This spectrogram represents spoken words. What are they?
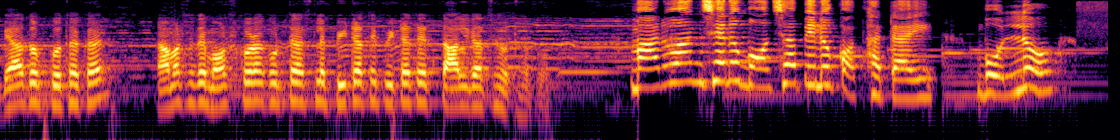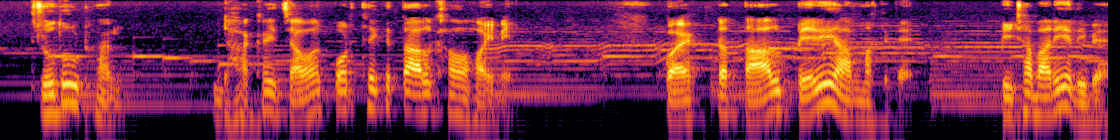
বেয়াদব কোথাকার? আমার সাথে মস্করা করতে আসলে পিটাতে পিটাতে তাল গাছে ওঠাবো। মারোয়ান যেন মজা পেল কথাটাই বলল দ্রুত উঠান। ঢাকায় যাওয়ার পর থেকে তাল খাওয়া হয়নি। কয়েকটা তাল পেরে আম্মাকে দেয় পিঠা বানিয়ে দিবে।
